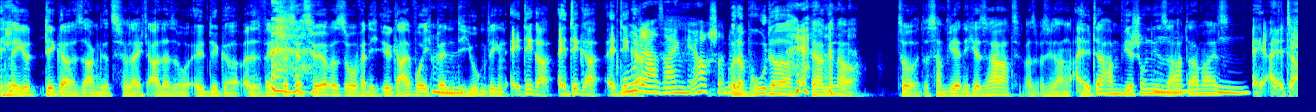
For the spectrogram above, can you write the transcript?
Ich meine, Digger sagen jetzt vielleicht alle so, ey Digger. Also wenn ich das jetzt höre, so, wenn ich, egal wo ich bin, die Jugendlichen, ey Digger, ey Digger, ey Digger. Mhm. Bruder sagen die auch schon. Oder ne? Bruder, ja, genau. So, das haben wir ja nicht gesagt. Was, was wir sagen, Alter haben wir schon gesagt Mhm. damals. Ey, Alter.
